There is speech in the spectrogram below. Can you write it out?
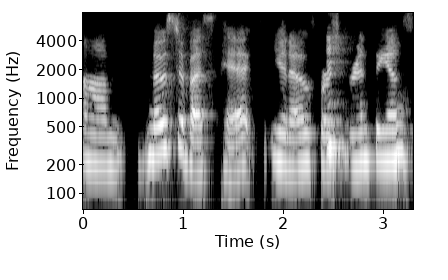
um, most of us pick, you know, First Corinthians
